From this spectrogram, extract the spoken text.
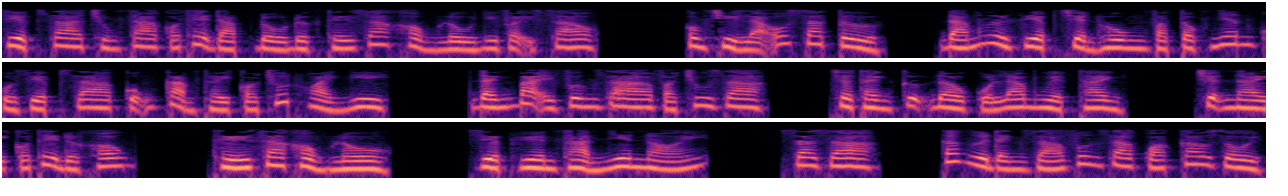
Diệp gia chúng ta có thể đạp đổ được thế gia khổng lồ như vậy sao? Không chỉ lão gia tử, đám người Diệp Triển Hùng và tộc nhân của Diệp gia cũng cảm thấy có chút hoài nghi. Đánh bại Vương gia và Chu gia, trở thành cự đầu của Lam Nguyệt Thành, chuyện này có thể được không? Thế gia khổng lồ. Diệp Huyền thản nhiên nói. Gia gia, các người đánh giá Vương gia quá cao rồi,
